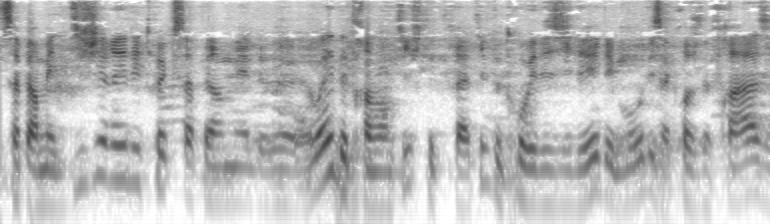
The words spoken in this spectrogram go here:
ça permet de digérer des trucs, ça permet de ouais d'être inventif, d'être créatif, de trouver des idées, des mots, des accroches de phrases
